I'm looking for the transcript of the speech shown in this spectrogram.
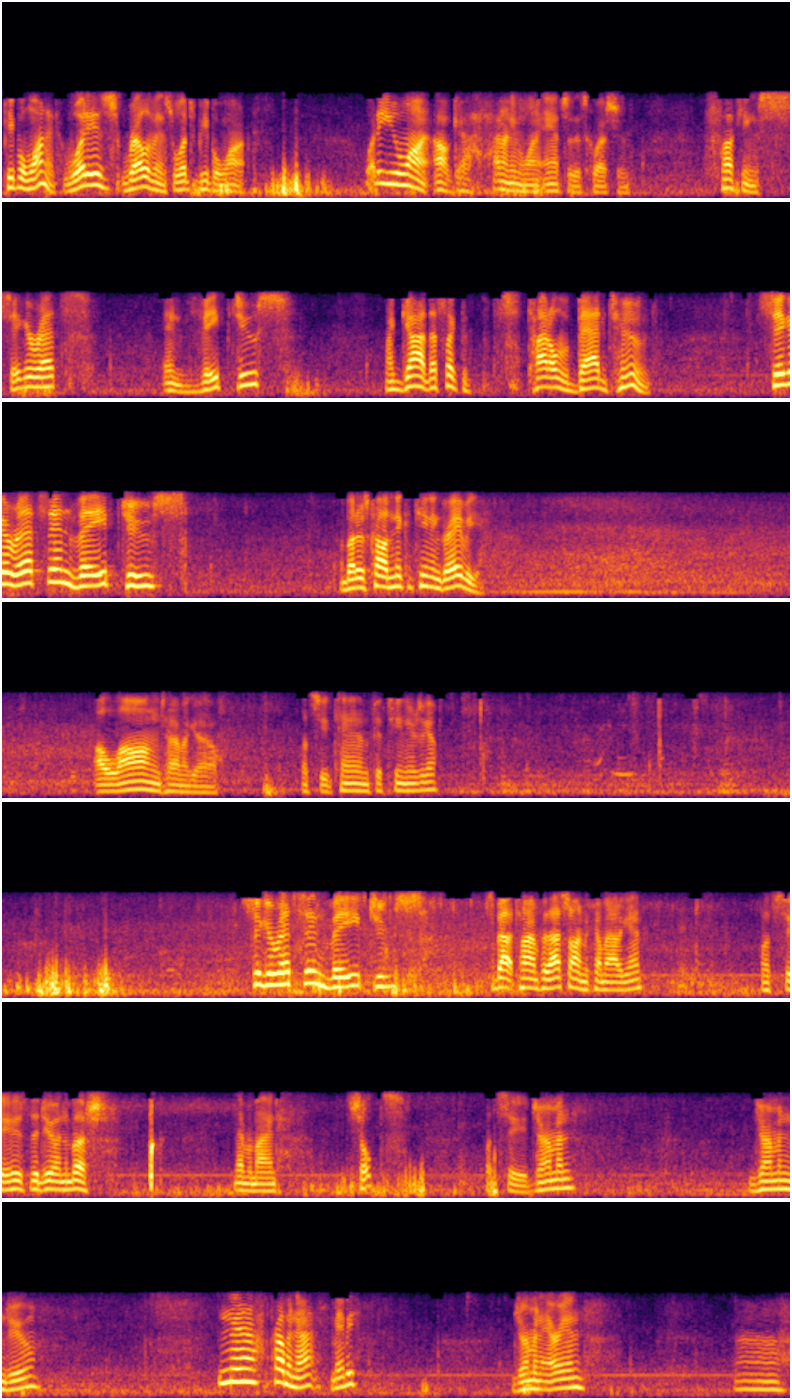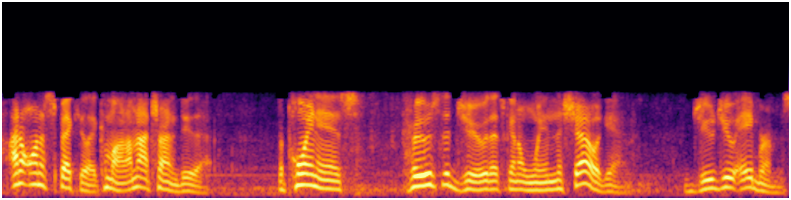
people wanted. What is relevance? What do people want? What What do you want? Oh God, I don't even want to answer this question. Fucking cigarettes and vape juice? My God, that's like the title of a bad tune. Cigarettes and vape juice. But it was called Nicotine and Gravy. A long time ago. Let's see, 10, 15 years ago. Cigarettes and vape juice. It's about time for that song to come out again. Let's see, who's the Jew in the bush? Never mind. Schultz. Let's see, German. German Jew. Nah, probably not. Maybe. German Aryan. Uh, I don't want to speculate. Come on, I'm not trying to do that. The point is, who's the Jew that's going to win the show again? Juju Abrams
